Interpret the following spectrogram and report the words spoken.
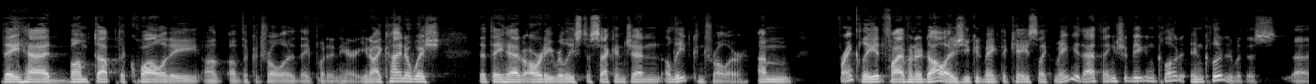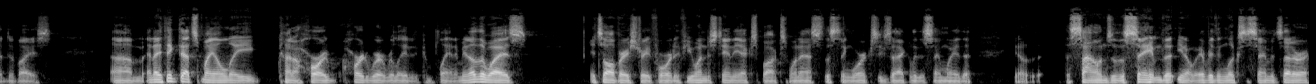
they had bumped up the quality of, of the controller they put in here. You know, I kind of wish that they had already released a second gen Elite controller. I'm frankly at five hundred dollars, you could make the case like maybe that thing should be included included with this uh, device. Um, and I think that's my only kind of hard hardware related complaint. I mean, otherwise, it's all very straightforward. If you understand the Xbox One S, this thing works exactly the same way that you know the sounds are the same, that you know everything looks the same, etc.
